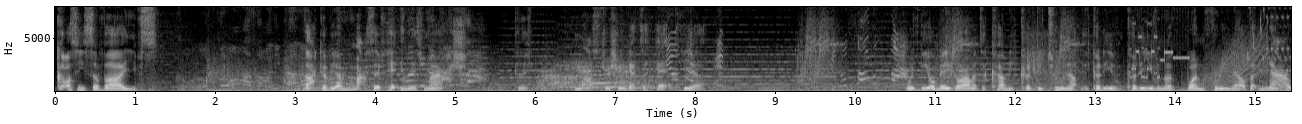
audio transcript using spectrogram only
Gozzy survives. That could be a massive hit in this match. Because if Maastrichtian gets a hit here, with the Omega Armor to come, he could be 2 0. He could even, could even have won 3 0. But now,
